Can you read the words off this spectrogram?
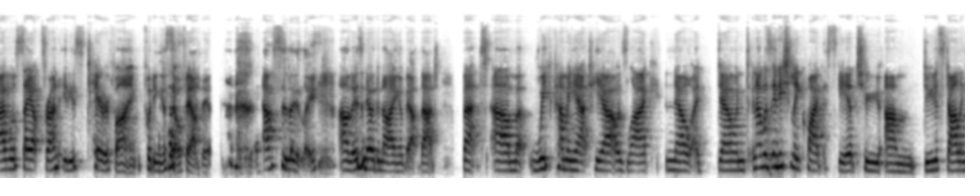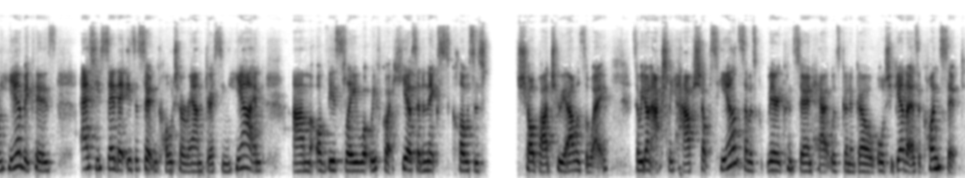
I will say up front, it is terrifying putting yourself out there. Absolutely. Um, there's no denying about that. But um, with coming out here, I was like, no, I don't. And I was initially quite scared to um, do the styling here because, as you said, there is a certain culture around dressing here. And um, obviously, what we've got here, so the next closest shop are two hours away. So we don't actually have shops here. So I was very concerned how it was going to go altogether as a concept.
